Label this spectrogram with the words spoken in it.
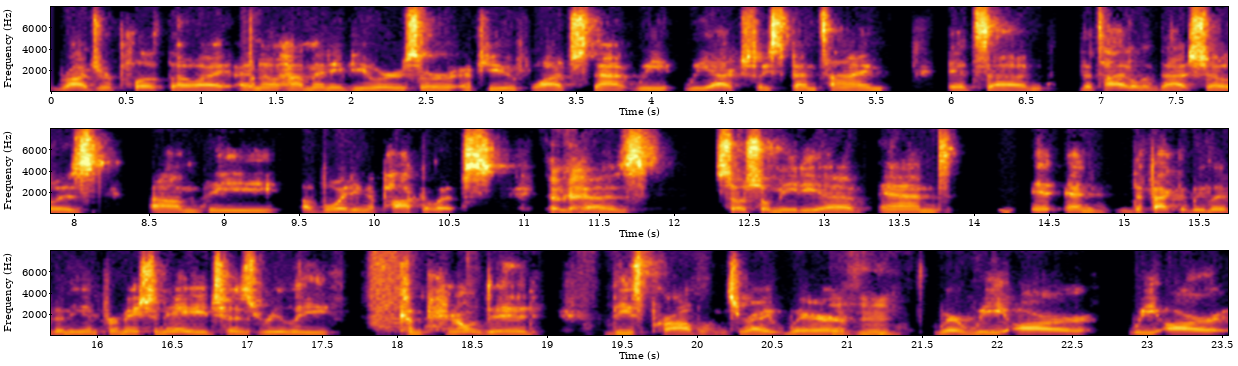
Roger Plotho. I, I, don't know how many viewers or if you've watched that. We we actually spend time. It's um, the title of that show is um, the avoiding apocalypse okay. because social media and and the fact that we live in the information age has really compounded these problems right where mm-hmm. where we are we are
